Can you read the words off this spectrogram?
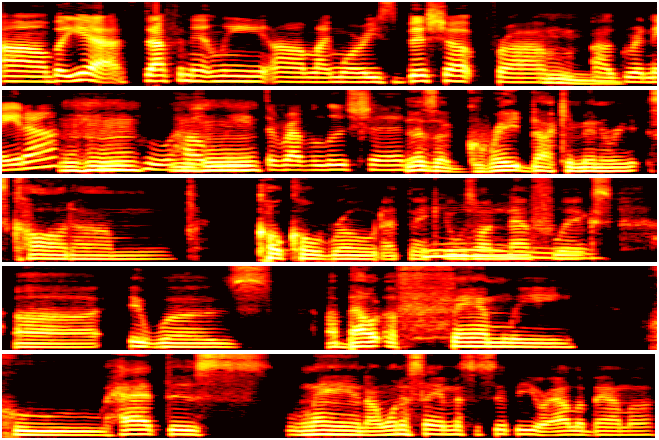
Um, but yeah, it's definitely um, like Maurice Bishop from Mm. uh, Grenada, Mhm. who helped Mhm. lead the revolution. There's a great documentary. It's called um Coco Road, I think. It was on Mm. Netflix. Uh it was about a family who had this land, I want to say in Mississippi or Alabama.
